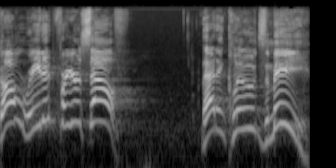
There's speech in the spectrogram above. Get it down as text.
Go read it for yourself. That includes me.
